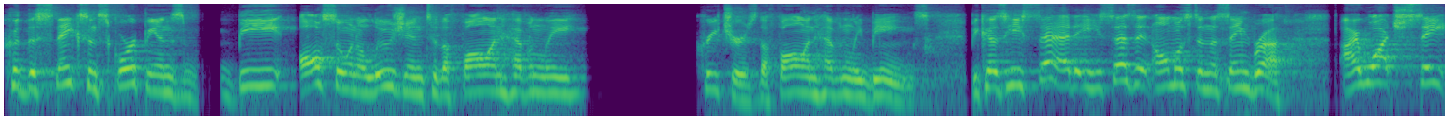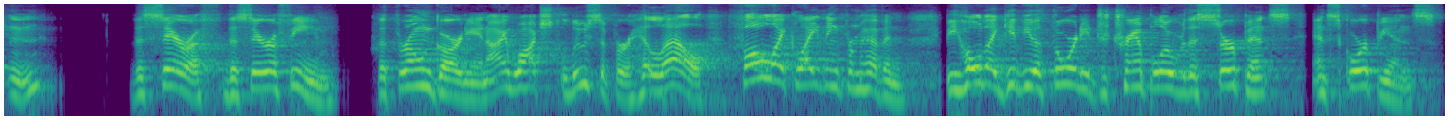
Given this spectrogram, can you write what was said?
Could the snakes and scorpions be also an allusion to the fallen heavenly creatures, the fallen heavenly beings? Because he said, he says it almost in the same breath. I watch Satan, the seraph, the seraphim, the throne guardian. I watched Lucifer, Hillel, fall like lightning from heaven. Behold, I give you authority to trample over the serpents and scorpions.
